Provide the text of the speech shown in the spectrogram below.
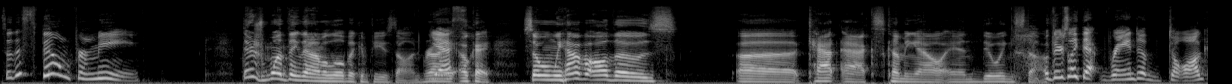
So this film for me, There's one thing that I'm a little bit confused on. Right? Yes. Okay. So when we have all those uh cat acts coming out and doing stuff, oh, there's like that random dog.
